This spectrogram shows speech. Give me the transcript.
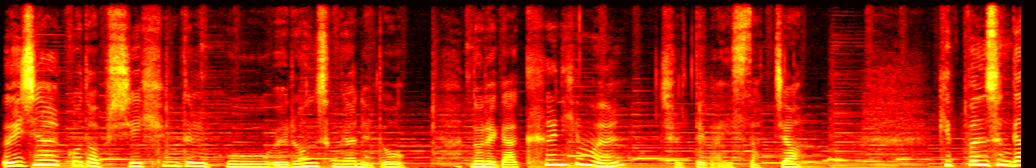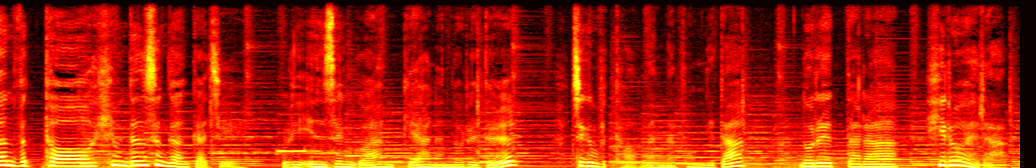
의지할 곳 없이 힘들고 외로운 순간에도 노래가 큰 힘을 줄 때가 있었죠. 기쁜 순간부터 힘든 순간까지 우리 인생과 함께하는 노래들 지금부터 만나봅니다. 노래 따라 히로에락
